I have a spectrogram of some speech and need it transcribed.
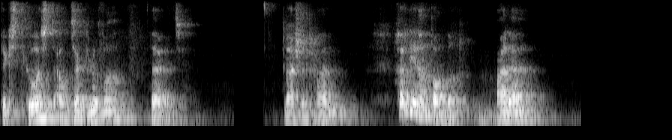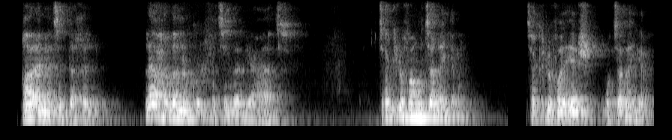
fixed cost أو تكلفة ثابتة. ماشي الحال؟ خلينا نطبق على قائمة الدخل لاحظ أن كلفة المبيعات تكلفة متغيرة. تكلفة إيش؟ متغيرة.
